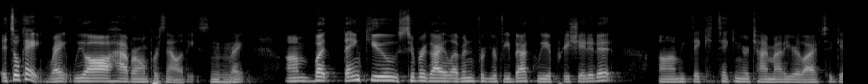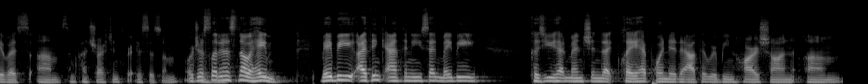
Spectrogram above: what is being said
It's okay, right? We all have our own personalities, right? Um, but thank you, Super Guy Eleven, for your feedback. We appreciated it. Um, take, taking your time out of your life to give us um, some constructive criticism, or just letting us know, hey, maybe I think Anthony you said maybe because you had mentioned that Clay had pointed out that we're being harsh on um,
